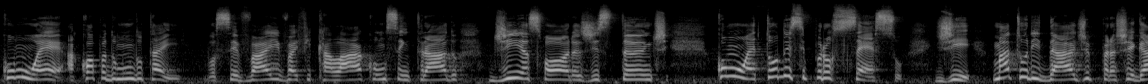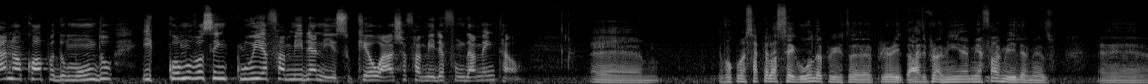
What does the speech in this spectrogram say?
Como é? A Copa do Mundo está aí. Você vai vai ficar lá concentrado, dias fora, distante como é todo esse processo de maturidade para chegar na Copa do Mundo e como você inclui a família nisso, que eu acho a família fundamental. É, eu vou começar pela segunda, porque a prioridade para mim é a minha família mesmo. É,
